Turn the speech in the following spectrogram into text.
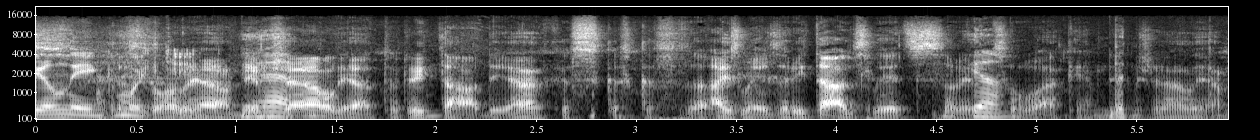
pilnīgi muļķīgi. Jā, diemžēl, jā, tur ir tādi, jā, kas, kas, kas aizliedz arī tādas lietas saviem jā. cilvēkiem. Diemžēl, jā.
